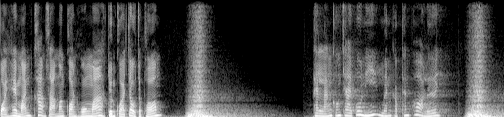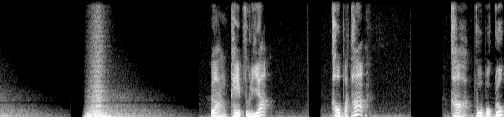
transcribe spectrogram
ปล่อยให้มันข้ามสามังกรหงมาจนกว่าเจ้าจะพร้อม แผ่นหลังของชายผู้นี้เหมือนกับท่านพ่อเลย ล่างเทพสุริยะ เข้าปะทะ ข้าผู้บุกลุก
